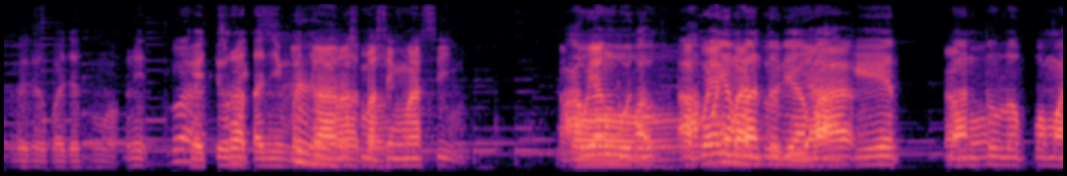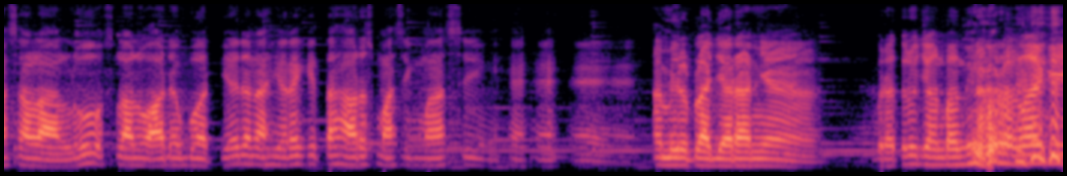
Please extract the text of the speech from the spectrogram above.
Bisa baca semua. Ini kayak curhat anjing baca harus masing-masing. Aku Oh. yang butuh, aku, yang bantu dia. bangkit kamu- bantu lupa masa lalu selalu ada buat dia dan akhirnya kita harus masing-masing hehehe Ambil pelajarannya. Berarti lu jangan bantuin orang lagi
